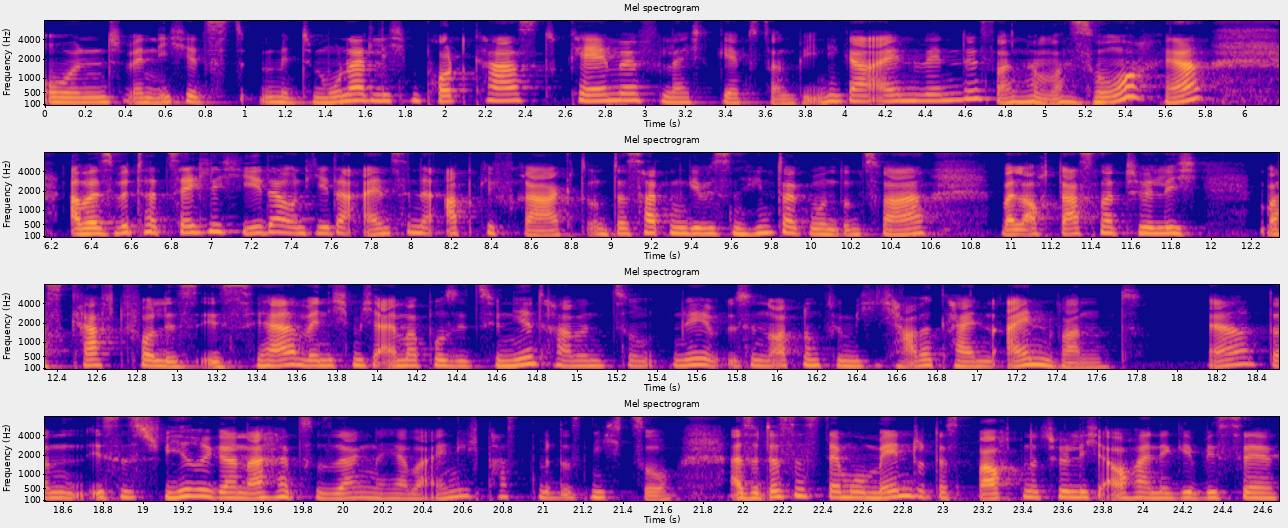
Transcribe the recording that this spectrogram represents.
Und wenn ich jetzt mit monatlichem Podcast käme, vielleicht gäbe es dann weniger Einwände, sagen wir mal so, ja. Aber es wird tatsächlich jeder und jeder Einzelne abgefragt. Und das hat einen gewissen Hintergrund. Und zwar, weil auch das natürlich was Kraftvolles ist, ja. Wenn ich mich einmal positioniert habe, zum, nee, ist in Ordnung für mich, ich habe keinen Einwand ja, dann ist es schwieriger nachher zu sagen, naja, aber eigentlich passt mir das nicht so. Also das ist der Moment und das braucht natürlich auch eine gewisse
